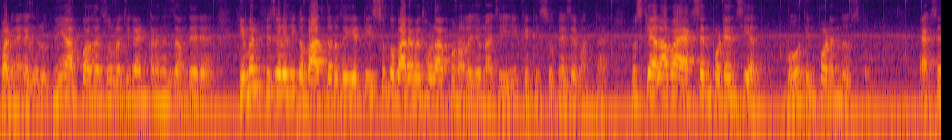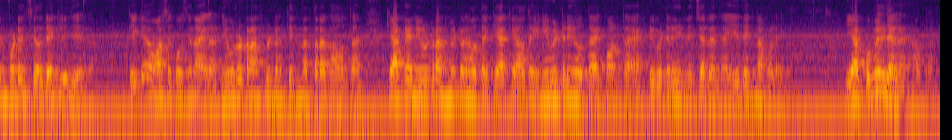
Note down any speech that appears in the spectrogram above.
पढ़ने का ज़रूरत नहीं है, आपको अगर जोलॉजी का एंट्रेंस एग्ज़ाम दे रहे हैं। ह्यूमन फिजियोलॉजी का बात करो तो ये टिश्यू के बारे में थोड़ा आपको नॉलेज होना चाहिए कि टिश्यू कैसे बनता है। उसके अलावा एक्शन पोटेंशियल बहुत इंपॉर्टेंट दोस्तों। एक्शन पोटेंशियल देख लीजिएगा, ठीक है? वहाँ से क्वेश्चन आएगा। न्यूरो कितना तरह का होता है क्या क्या न्यूरो होता है क्या क्या होता है इनिविटरी होता है कौन सा एक्टिविटरी नेचर रहता है, ये देखना पड़ेगा। ये आपको मिल जाएगा यहाँ पर।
